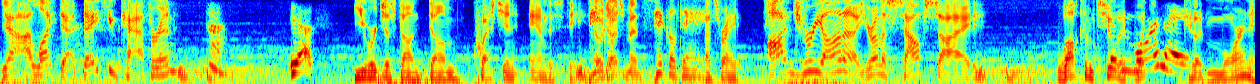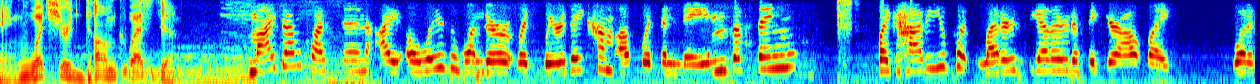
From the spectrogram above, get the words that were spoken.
Yeah, I like that. Thank you, Catherine. Yes. You were just on dumb question amnesty. No judgments. Pickle day. That's right. Adriana, you're on the south side. Welcome to Good it. What- morning. good morning. What's your dumb question? My dumb question, I always wonder like where they come up with the names of things. Like how do you put letters together to figure out like what a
